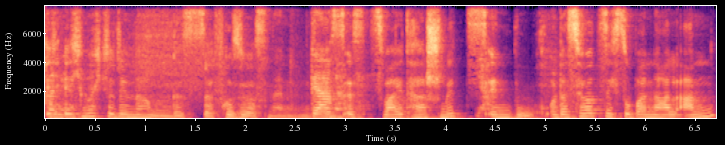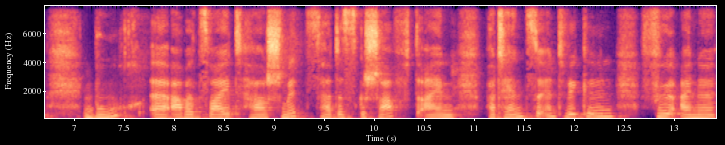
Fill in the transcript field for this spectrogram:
Ich, ich, möchte den Namen des äh, Friseurs nennen. Gerne. Es ist Zweiter Schmitz ja. in Buch. Und das hört sich so banal an, Buch. Äh, aber Zweiter Schmitz hat es geschafft, ein Patent zu entwickeln für eine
